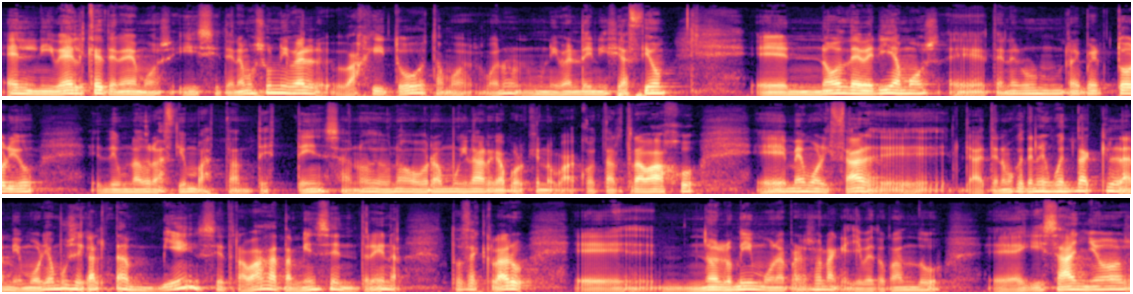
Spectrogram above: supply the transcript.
el nivel que tenemos. Y si tenemos un nivel bajito, estamos, bueno, en un nivel de iniciación, eh, no deberíamos tener un repertorio de una duración bastante extensa, ¿no? de una obra muy larga porque nos va a costar trabajo eh, memorizar. Eh, tenemos que tener en cuenta que la memoria musical también se trabaja, también se entrena. Entonces, claro, eh, no es lo mismo una persona que lleve tocando X años,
